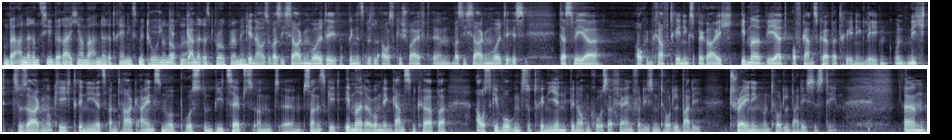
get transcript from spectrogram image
Und bei anderen Zielbereichen haben wir andere Trainingsmethoden und auch ein Ganz, anderes Programming. Genau, so was ich sagen wollte, ich bin jetzt ein bisschen ausgeschweift, ähm, was ich sagen wollte, ist, dass wir ja auch im Krafttrainingsbereich immer Wert auf Ganzkörpertraining legen und nicht zu sagen, okay, ich trainiere jetzt an Tag 1 nur Brust und Bizeps, und, ähm, sondern es geht immer darum, den ganzen Körper ausgewogen zu trainieren. Ich bin auch ein großer Fan von diesem Total Body Training und Total Body System. Ähm,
